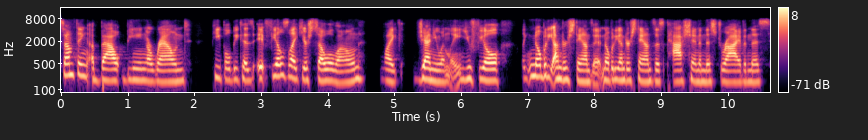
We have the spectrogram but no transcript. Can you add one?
something about being around people because it feels like you're so alone like genuinely. You feel like nobody understands it. Nobody understands this passion and this drive and this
